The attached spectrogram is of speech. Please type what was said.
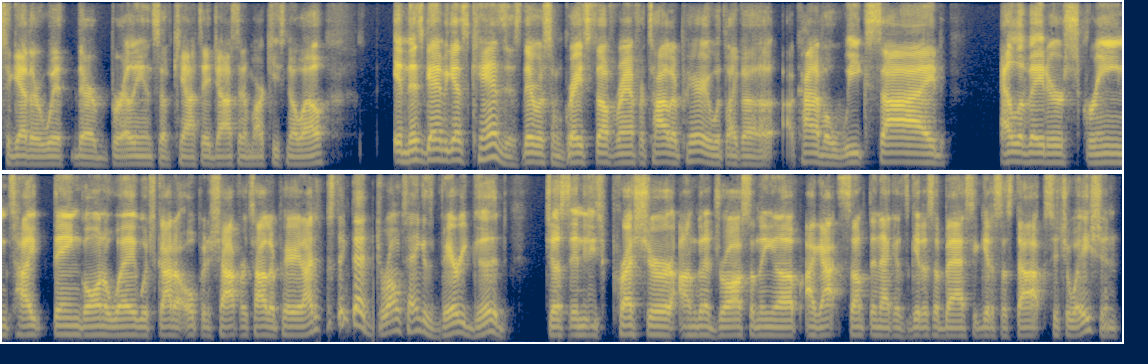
together with their brilliance of Keyontae Johnson and Markquis Nowell. In this game against Kansas, there was some great stuff ran for Tylor Perry with like a, a kind of a weak side elevator screen type thing going away, which got an open shot for Tylor Perry. And I just think that Jerome Tang is very good just in these pressure. I'm going to draw something up. I got something that can get us a basket, get us a stop situation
